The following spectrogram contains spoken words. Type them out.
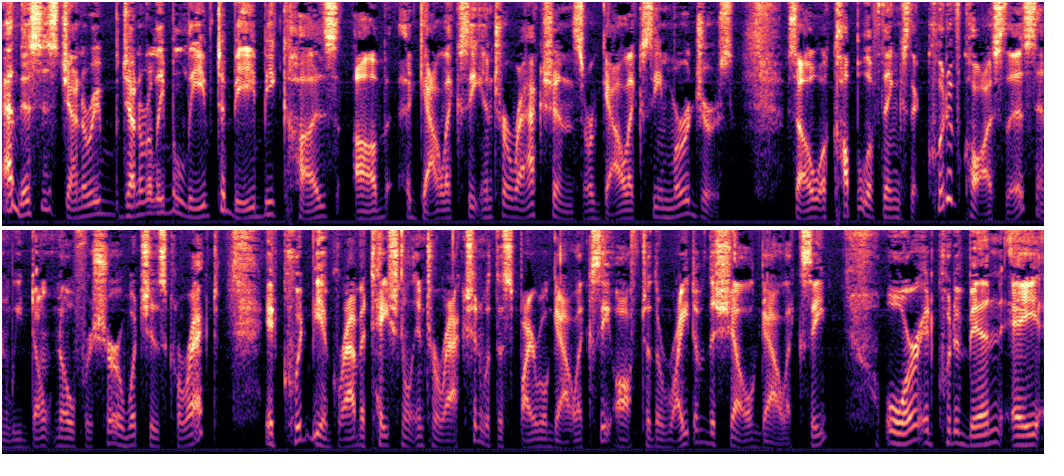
And this is generally generally believed to be because of galaxy interactions or galaxy mergers. So a couple of things that could have caused this and we don't know for sure which is correct. It could be a gravitational interaction with the spiral galaxy off to the right of the shell galaxy. Or it could have been a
